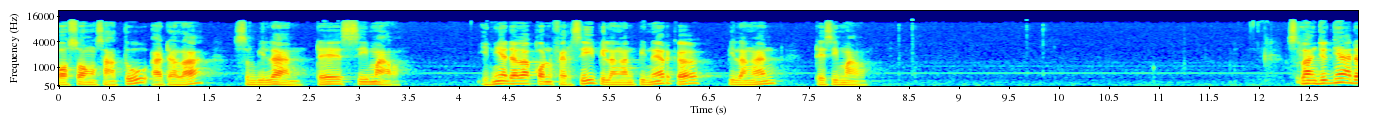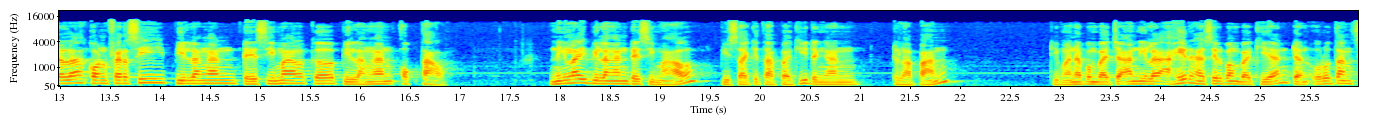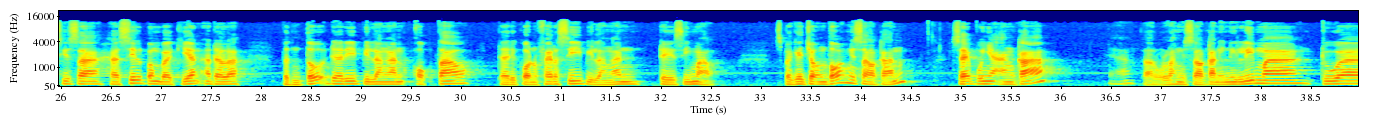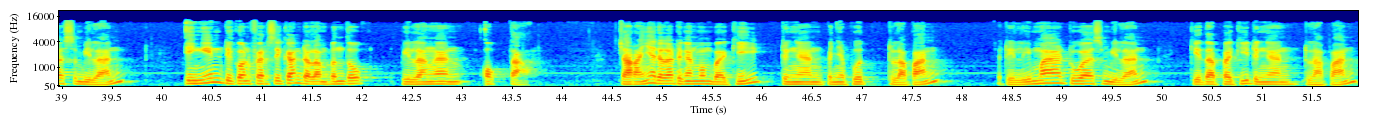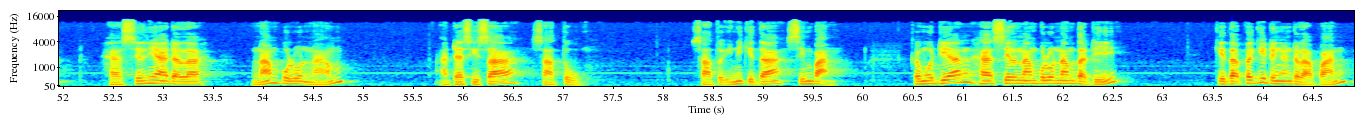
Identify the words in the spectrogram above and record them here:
adalah 9 desimal. Ini adalah konversi bilangan biner ke bilangan desimal. Selanjutnya adalah konversi bilangan desimal ke bilangan oktal. Nilai bilangan desimal bisa kita bagi dengan 8, di mana pembacaan nilai akhir hasil pembagian dan urutan sisa hasil pembagian adalah bentuk dari bilangan oktal dari konversi bilangan desimal. Sebagai contoh misalkan, saya punya angka, ya, taruhlah misalkan ini 5, 2, 9, ingin dikonversikan dalam bentuk bilangan oktal. Caranya adalah dengan membagi dengan penyebut 8. Jadi 5, 2, 9 kita bagi dengan 8. Hasilnya adalah 66. Ada sisa 1. 1 ini kita simpan. Kemudian hasil 66 tadi kita bagi dengan 8.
